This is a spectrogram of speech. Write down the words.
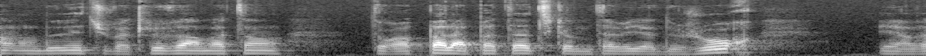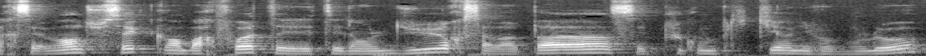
un moment donné tu vas te lever un matin, tu n'auras pas la patate comme tu avais il y a deux jours, et inversement tu sais que quand parfois tu es, dans le dur, ça va pas, c'est plus compliqué au niveau boulot,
